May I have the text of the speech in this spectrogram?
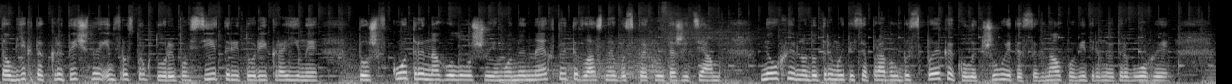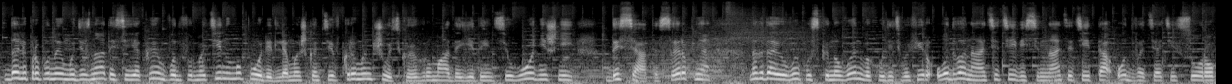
та об'єктах критичної інфраструктури по всій території країни. Тож вкотре наголошуємо, не нехтуйте власною безпекою та життям. Неухильно дотримуйтеся правил безпеки, коли чуєте сигнал повітряної тривоги. Далі пропонуємо дізнатися, яким в інформаційному полі для мешканців Кременчуцької громади є день сьогоднішній, 10 серпня. Нагадаю, випуски новин виходять в ефір о 12, 18 та о 20.40.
